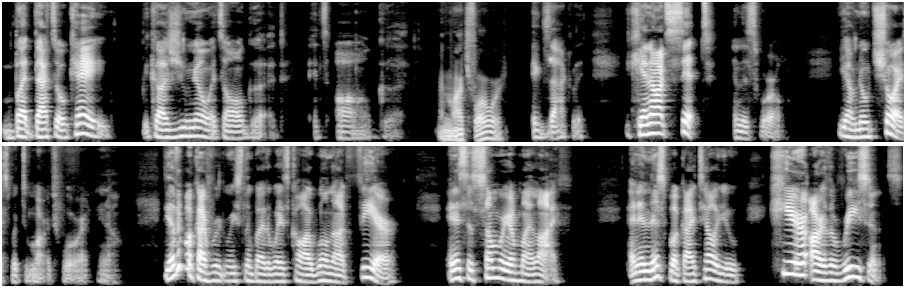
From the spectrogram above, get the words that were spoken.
but that's okay because you know it's all good. It's all good. And march forward. Exactly. You cannot sit in this world. You have no choice but to march forward, you know. The other book I've written recently, by the way, is called I Will Not Fear, and it's a summary of my life. And in this book, I tell you, here are the reasons.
